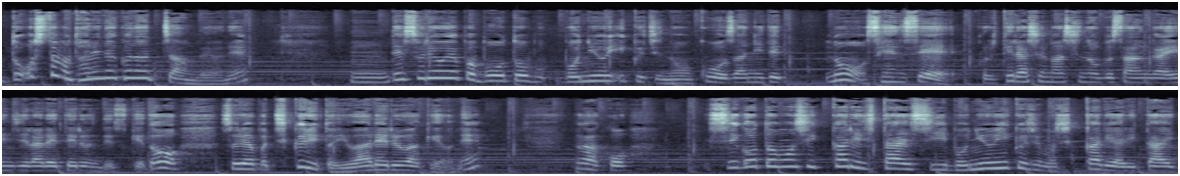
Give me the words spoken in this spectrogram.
どうしても足りなくなっちゃうんだよね。うん、でそれをやっぱ冒頭母乳育児の講座にでの先生これ寺島しのぶさんが演じられてるんですけどそれやっぱちくりと言われるわけよね。だからこう仕事もしっかりしたいし母乳育児もしっかりやりたいっ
